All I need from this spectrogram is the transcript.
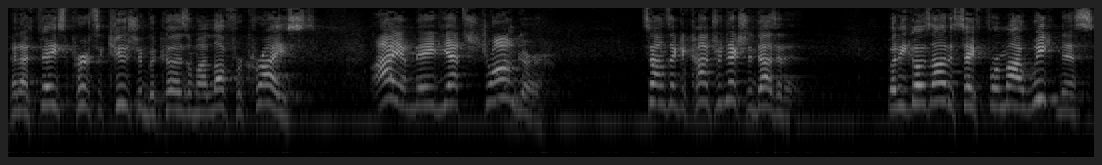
and I face persecution because of my love for Christ, I am made yet stronger. Sounds like a contradiction, doesn't it? But he goes on to say, For my weakness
